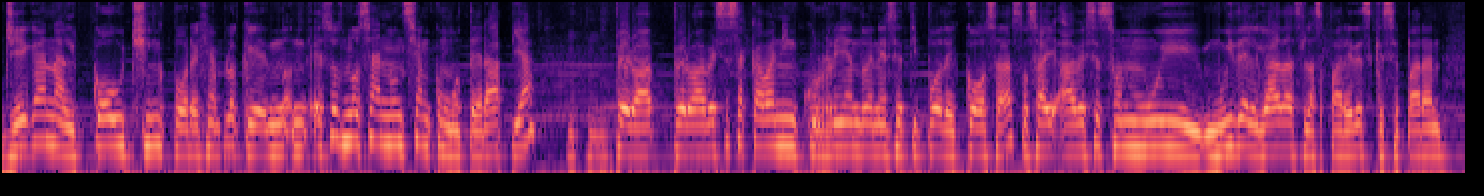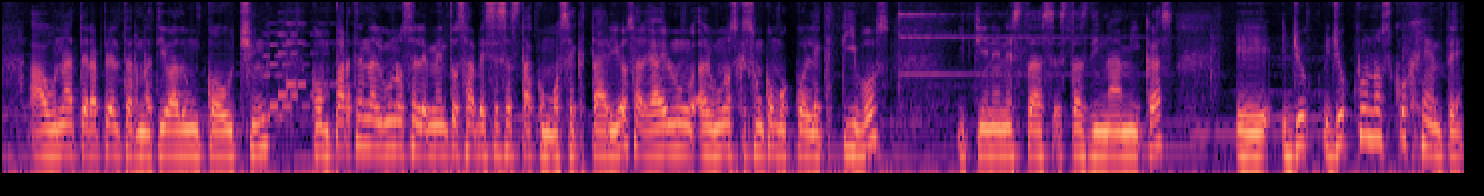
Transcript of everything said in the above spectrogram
llegan al coaching, por ejemplo, que esos no se anuncian como terapia, pero, a, pero a veces acaban incurriendo en ese tipo de cosas. O sea, a veces son muy, muy delgadas las paredes que separan a una terapia alternativa de un coaching. Comparten algunos elementos a veces hasta como sectarios. Hay algunos que son como colectivos y tienen estas, estas dinámicas. Eh, yo, yo conozco gente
